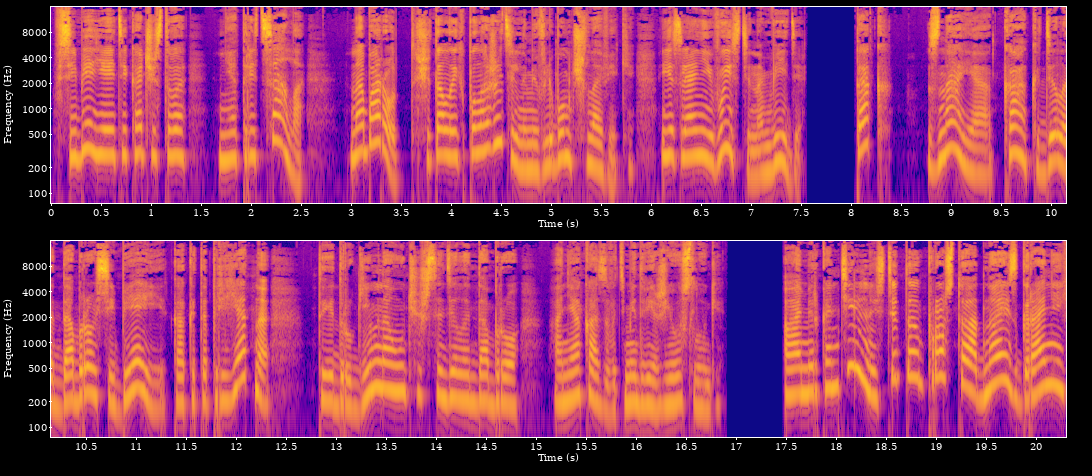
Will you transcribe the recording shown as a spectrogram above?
В себе я эти качества не отрицала — Наоборот, считала их положительными в любом человеке, если они в истинном виде. Так, зная, как делать добро себе и как это приятно, ты и другим научишься делать добро, а не оказывать медвежьи услуги. А меркантильность — это просто одна из граней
